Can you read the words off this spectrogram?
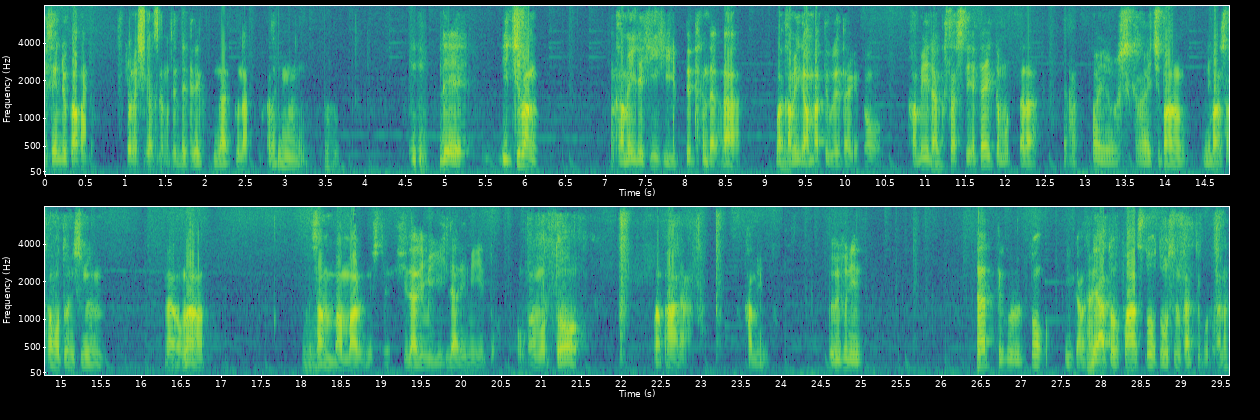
戦力アップ、去年4月でも全然出てなくなったかね。うんで、一番亀井でヒーヒー言ってたんだから、まあ、亀井頑張ってくれたけど、亀井楽させてやりたいと思ったら、やっぱり吉川1番、2番坂本にするんだろうな、うん3番丸にして、左右、左右と、岡本、まあ、パーラーと、亀井と。そういうふうになってくるといいかな。はいで、あと、ファーストをどうするかっていうことかな。う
